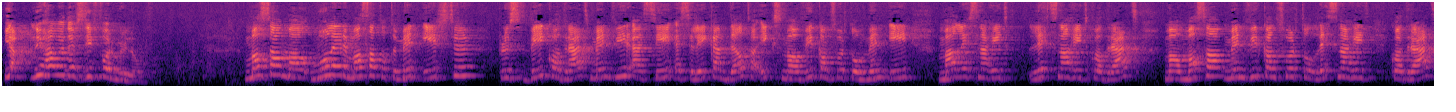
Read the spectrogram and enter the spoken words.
Ja, nu gaan we dus die formule over. Massa maal molaire massa tot de min eerste plus b kwadraat min 4ac is gelijk aan delta x maal vierkantswortel min e maal lichtsnelheid, lichtsnelheid kwadraat maal massa min vierkantswortel lichtsnelheid kwadraat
